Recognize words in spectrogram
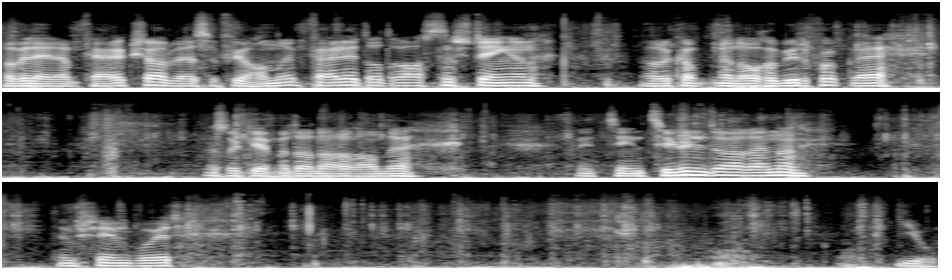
Habe ich nicht am Pfeil geschaut, weil so viele andere Pfeile da draußen stehen. Aber da kommt man nachher wieder vorbei. Also geht man da noch eine Runde mit 10 Zielen da rennen, dem schönen Wald. Jo.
